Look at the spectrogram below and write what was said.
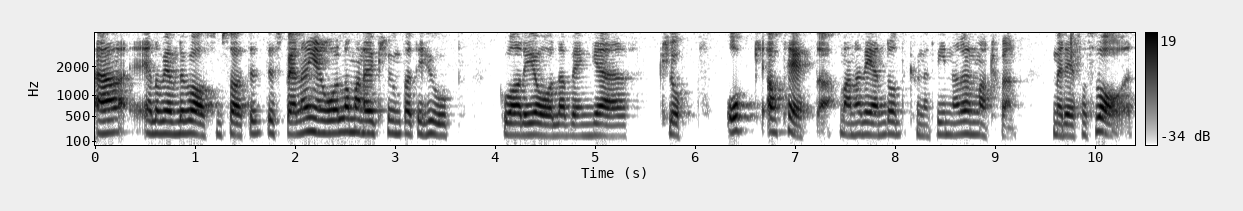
Ja, eller vem det var som sa att det, det spelar ingen roll om man hade klumpat ihop Guardiola, Wenger, Klopp och Arteta. Man hade ändå inte kunnat vinna den matchen med det försvaret.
